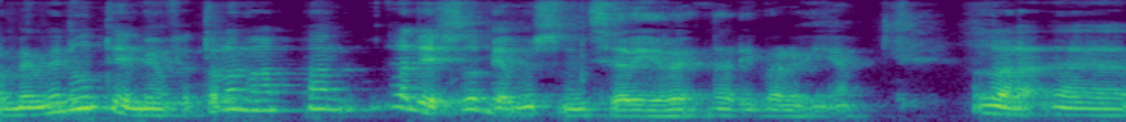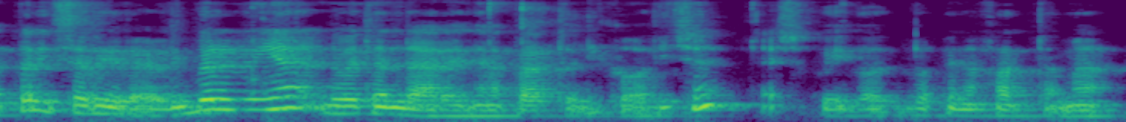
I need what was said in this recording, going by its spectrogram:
benvenuti, abbiamo fatto la mappa, adesso dobbiamo inserire la libreria. Allora, eh, per inserire la libreria dovete andare nella parte di codice, adesso qui l'ho appena fatta ma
